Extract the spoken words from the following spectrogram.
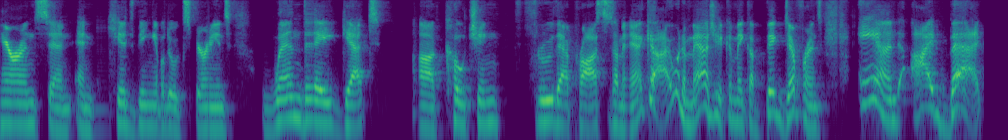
parents and and kids being able to experience when they get uh, coaching through that process. I mean, I, I would imagine it can make a big difference. And I bet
